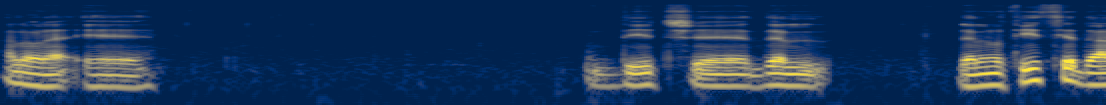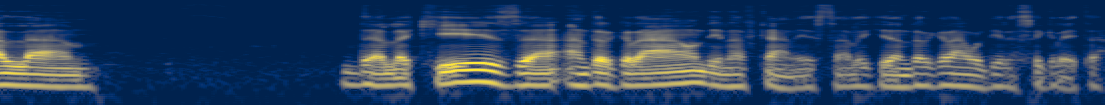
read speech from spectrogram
Allora, eh, dice del, delle notizie dalla, dalla chiesa underground in Afghanistan. La chiesa underground vuol dire segreta.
